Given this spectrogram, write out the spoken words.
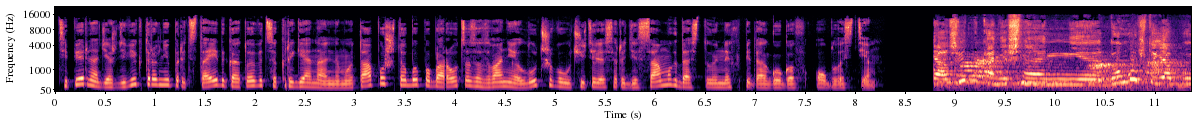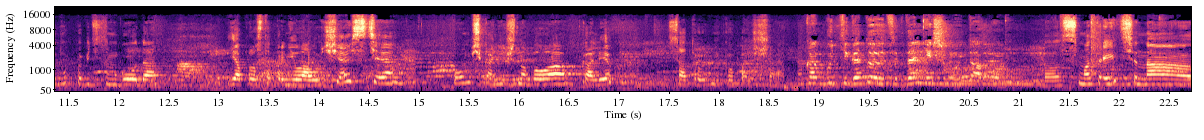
Теперь Надежде Викторовне предстоит готовиться к региональному этапу, чтобы побороться за звание лучшего учителя среди самых достойных педагогов области. Неожиданно, конечно, не думал, что я буду победителем года. Я просто приняла участие. Помощь, конечно, была коллег, сотрудников большая. Как будете готовиться к дальнейшему этапу? Смотреть на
